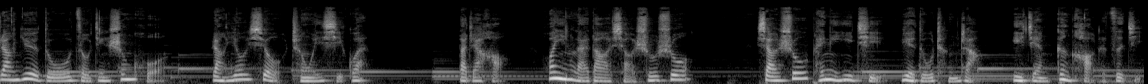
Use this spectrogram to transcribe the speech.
让阅读走进生活，让优秀成为习惯。大家好，欢迎来到小叔说，小叔陪你一起阅读成长，遇见更好的自己。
